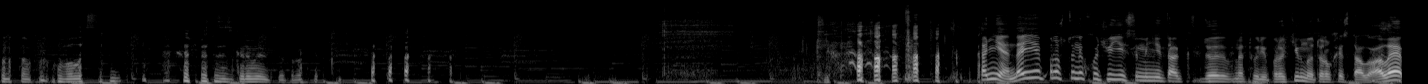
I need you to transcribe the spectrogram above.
Вона там волосні. Щось скривився трохи. Та ні, да я просто не хочу їсти, мені так в натурі противно трохи стало. Але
